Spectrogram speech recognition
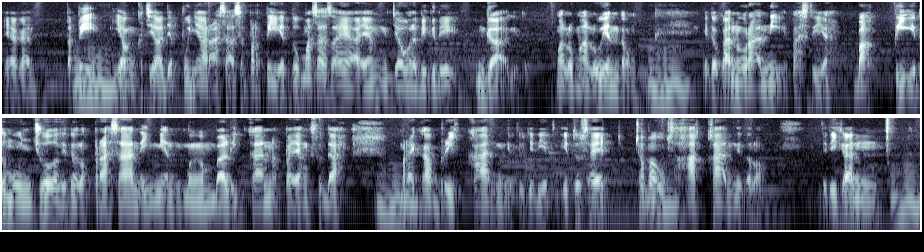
Ya kan? Tapi Hmm. yang kecil aja punya rasa seperti itu, masa saya yang jauh lebih gede enggak gitu. Malu-maluin dong Hmm. itu kan nurani pasti ya bakti itu muncul gitu loh perasaan ingin mengembalikan apa yang sudah Hmm. mereka berikan gitu jadi itu saya coba Hmm. usahakan gitu loh jadi kan Hmm.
